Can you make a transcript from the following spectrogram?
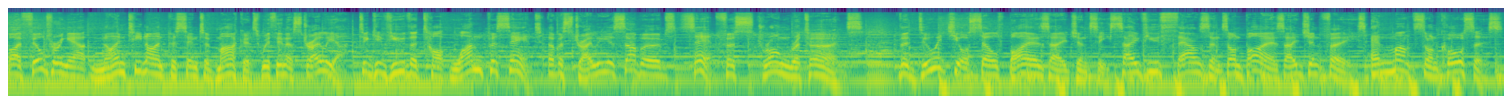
by filtering out 99% of markets within Australia to give you the top 1% of Australia's suburbs set for strong returns. The do it yourself buyer's agency save you thousands on buyer's agent fees and months on courses.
